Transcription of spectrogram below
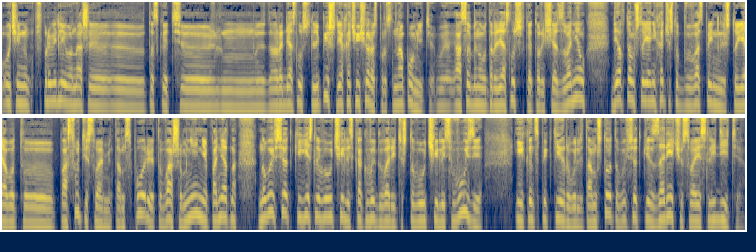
очень справедливо наши, э, так сказать, э, радиослушатели пишут. Я хочу еще раз просто напомнить, особенно вот радиослушатель, который сейчас звонил. Дело в том, что я не хочу, чтобы вы восприняли, что я вот э, по сути с вами там спорю, это ваше мнение, понятно, но вы все-таки, если вы учились, как вы говорите, что вы учились в ВУЗе и конспектировали там что-то, вы все-таки за речью своей следите.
